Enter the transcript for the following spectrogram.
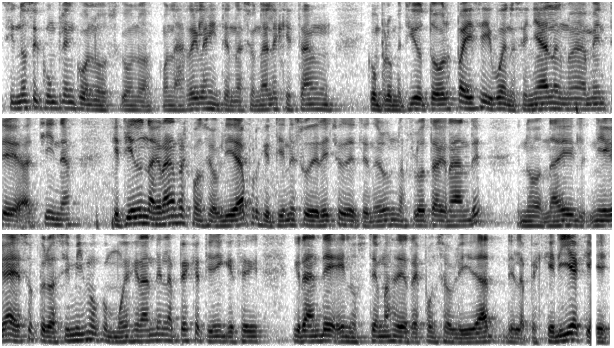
si no se cumplen con, los, con, los- con las reglas internacionales que están comprometidos todos los países y bueno, señalan nuevamente a China que tiene una gran responsabilidad porque tiene su derecho de tener una flota grande, no, nadie niega eso, pero asimismo como es grande en la pesca, tiene que ser grande en los temas de responsabilidad de la pesquería que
